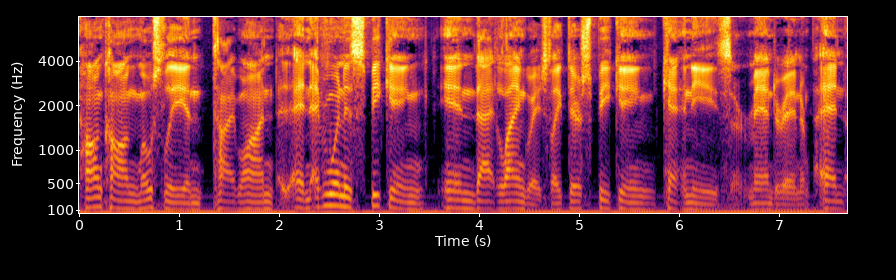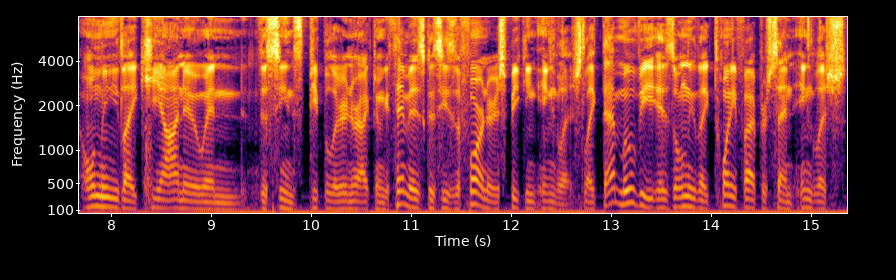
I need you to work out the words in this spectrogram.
Hong Kong mostly and Taiwan, and everyone is speaking in that language. Like they're speaking Cantonese or Mandarin, and only like Keanu and the scenes people are interacting with him is because he's a foreigner is speaking English. Like that movie is only like 25% English,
